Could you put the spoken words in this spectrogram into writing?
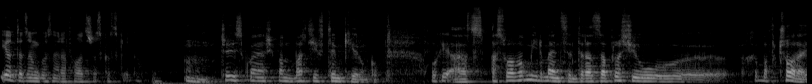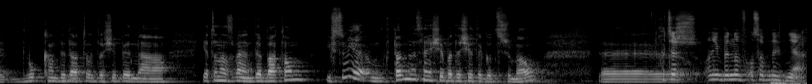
i oddadzą głos na Rafała Trzaskowskiego. Mhm, czyli skłania się Pan bardziej w tym kierunku. Okej, a, a Sławomir Mencen teraz zaprosił e, chyba wczoraj dwóch kandydatów do siebie na, ja to nazwałem debatą i w sumie w pewnym sensie będę się tego trzymał. E, Chociaż oni będą w osobnych dniach.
